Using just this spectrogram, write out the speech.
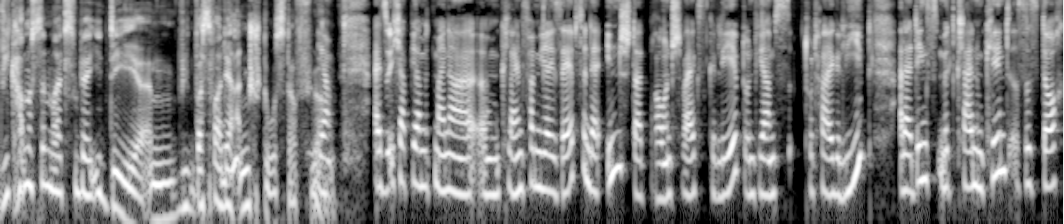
Wie kam es denn mal zu der Idee? Ähm, wie, was war mhm. der Anstoß dafür? Ja, also ich habe ja mit meiner ähm, kleinen Familie selbst in der Innenstadt Braunschweigs gelebt und wir haben es total geliebt. Allerdings mit kleinem Kind ist es doch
